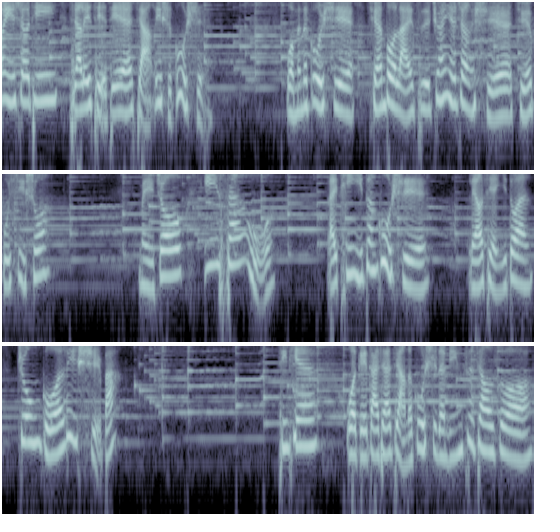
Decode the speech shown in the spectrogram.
欢迎收听小磊姐姐讲历史故事。我们的故事全部来自专业正史，绝不细说。每周一、三、五，来听一段故事，了解一段中国历史吧。今天我给大家讲的故事的名字叫做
